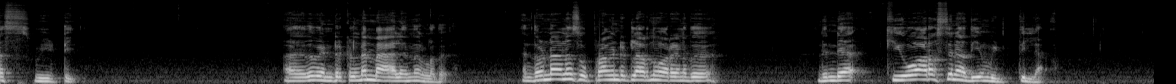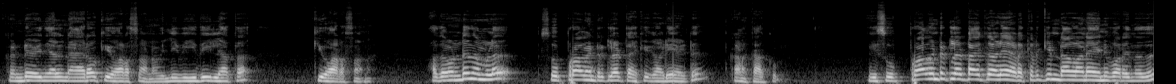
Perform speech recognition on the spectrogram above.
എസ് വി ടി അതായത് വെൻട്രിക്കിളിന്റെ മേലെ എന്നുള്ളത്. എന്തുകൊണ്ടാണ് സൂപ്ര വെൻട്രിക്കുലർ എന്ന് പറയണത് ഇതിന്റെ ക്യു ആർ എസിന് അധികം വിടുത്തില്ല കണ്ടു കഴിഞ്ഞാൽ നാരോ ക്യു ആർ എസ് ആണ്. വലിയ വീതിയില്ലാത്ത ക്യു ആർ എസ് ആണ്. അതുകൊണ്ട് നമ്മൾ സൂപ്ര വെൻട്രിക്കുലർ ടാക്കിക്കാർഡിയ ആയിട്ട് കണക്കാക്കും. ഈ സുപ്രാവെൻട്രിക്കൽ അറ്റാക്കുകൾ ഇടയ്ക്കിടയ്ക്ക് ഉണ്ടാവുകയാണ് അതിന് പറയുന്നത്.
